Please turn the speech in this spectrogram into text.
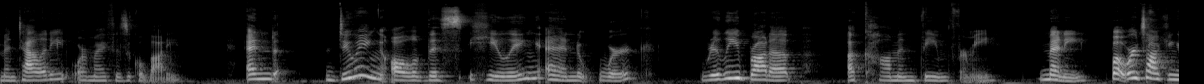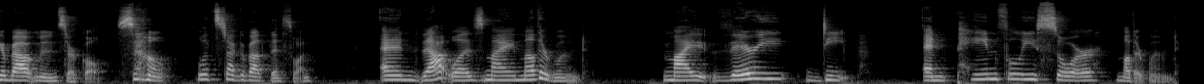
mentality or my physical body. And doing all of this healing and work really brought up a common theme for me. Many, but we're talking about Moon Circle. So let's talk about this one and that was my mother wound. My very deep and painfully sore mother wound.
